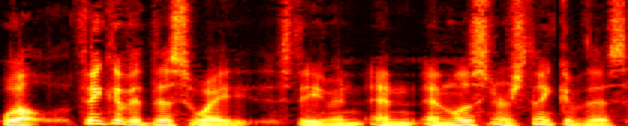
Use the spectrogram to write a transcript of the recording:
well, think of it this way, Stephen, and, and listeners, think of this.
